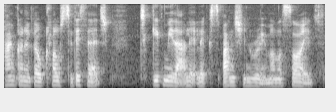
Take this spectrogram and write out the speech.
I'm going to go close to this edge to give me that little expansion room on the sides.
